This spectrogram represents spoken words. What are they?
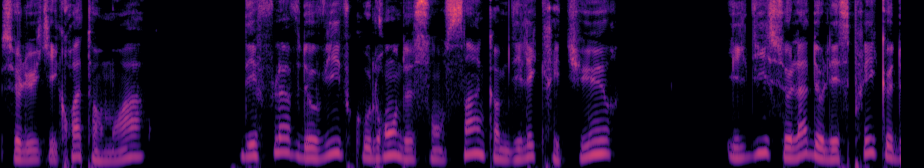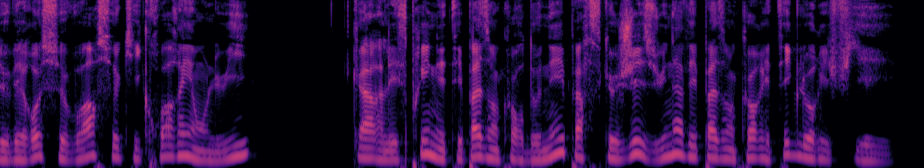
Celui qui croit en moi, des fleuves d'eau vive couleront de son sein, comme dit l'Écriture. Il dit cela de l'Esprit que devaient recevoir ceux qui croiraient en lui, car l'Esprit n'était pas encore donné parce que Jésus n'avait pas encore été glorifié.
